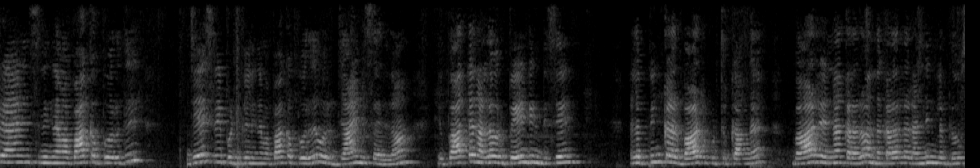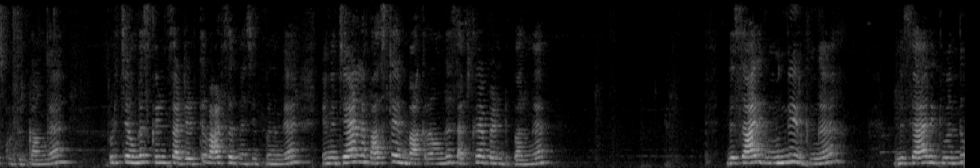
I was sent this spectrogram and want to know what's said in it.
ஃப்ரெண்ட்ஸ் இன்னைக்கு நம்ம பார்க்க போகிறது ஜெயஸ்ரீ பொட்டிக்கல் இன்றைக்கி நம்ம பார்க்க போகிறது ஒரு ஜாயிண்ட் சாரி தான். இது பார்த்தா நல்ல ஒரு பெயிண்டிங் டிசைன் நல்ல பிங்க் கலர் பார்டர் கொடுத்துருக்காங்க. பார்டர் என்ன கலரோ அந்த கலரில் ரன்னிங்கில் ப்ளவுஸ் கொடுத்துருக்காங்க. பிடிச்சவங்க ஸ்க்ரீன்ஷாட் எடுத்து வாட்ஸ்அப் மெசேஜ் பண்ணுங்கள் எங்கள் சேனலில் ஃபஸ்ட் டைம் பார்க்குறவங்க சப்ஸ்கிரைப் பண்ணிட்டு பாருங்கள் இந்த சாரிக்கு முந்தி இருக்குங்க. இந்த சாரிக்கு வந்து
